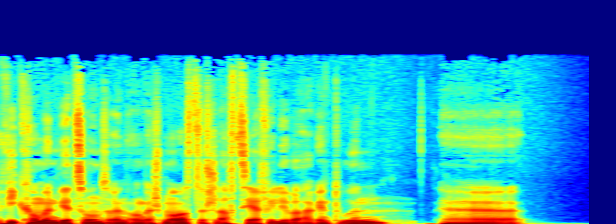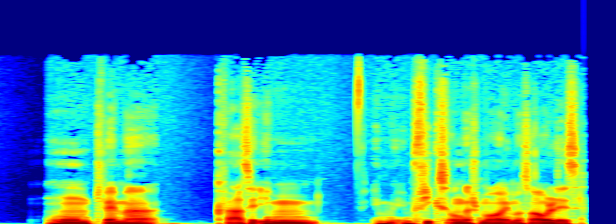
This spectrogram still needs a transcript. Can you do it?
wie kommen wir zu unseren Engagements? Das läuft sehr viel über Agenturen. Äh, und wenn man quasi im, im, im Fixengagement im Ensemble ist,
